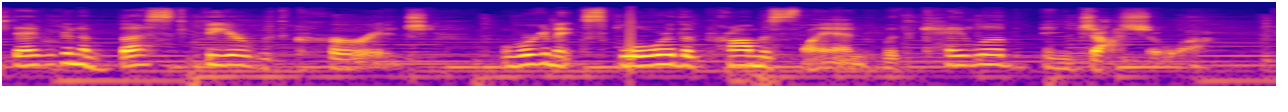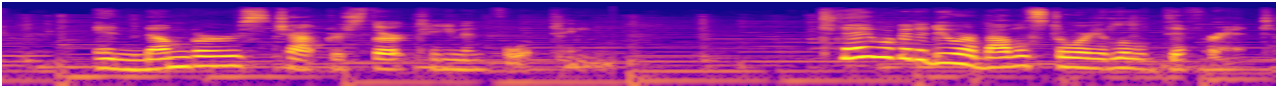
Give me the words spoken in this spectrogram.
Today we're going to bust fear with courage, and we're going to explore the promised land with Caleb and Joshua in Numbers chapters 13 and 14. Today we're going to do our Bible story a little different.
